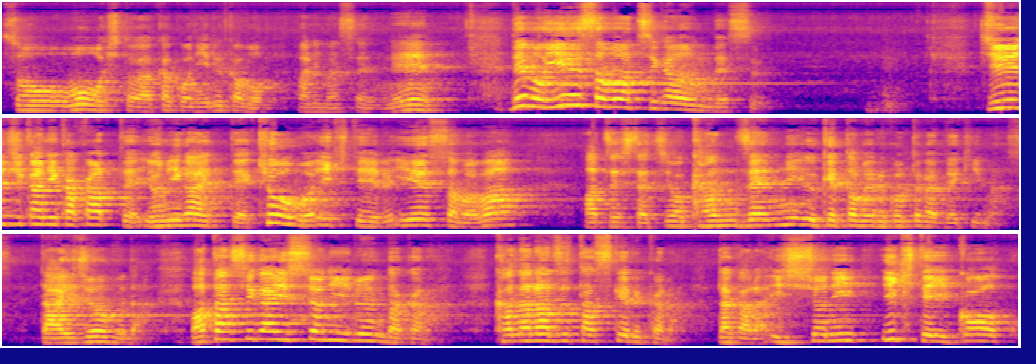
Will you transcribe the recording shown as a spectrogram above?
そう思う人が過去にいるかもありませんね。でもイエス様は違うんです。十字架にかかってよみがえって今日も生きているイエス様は私たちを完全に受け止めることができます。大丈夫だ。私が一緒にいるんだから。必ず助けるから。だから一緒に生きていこ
